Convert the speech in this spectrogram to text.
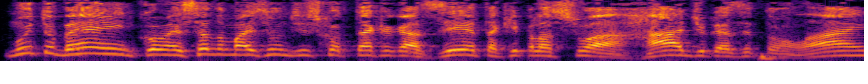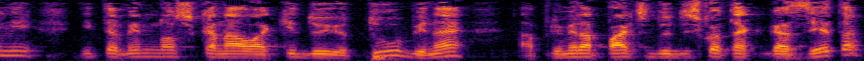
Muito bem, começando mais um Discoteca Gazeta aqui pela sua Rádio Gazeta Online e também no nosso canal aqui do YouTube, né? A primeira parte do Discoteca Gazeta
